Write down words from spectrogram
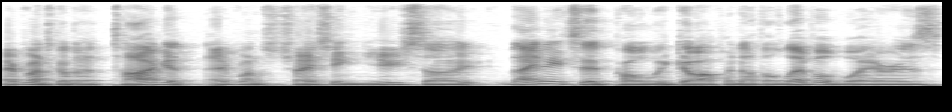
everyone's got a target. Everyone's chasing you, so they need to probably go up another level. Whereas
